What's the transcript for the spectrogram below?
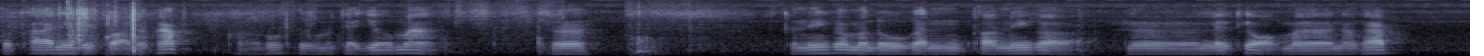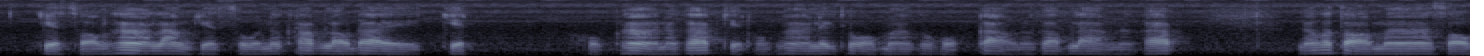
สุดท้ายนี้ดีกว่านะครับรู้สึกมันจะเยอะมากนะทีนี้ก็มาดูกันตอนนี้ก็เเลขที่ออกมานะครับเจ็ดสองห้าล่างเจ็ดศูนย์นะครับ เราได้เจ็ดหกห้านะครับเจ็ดหกห้าเลขที่ออกมาคือหกเก้านะครับล่างนะครับ แล้วก็ต่อมาสอง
